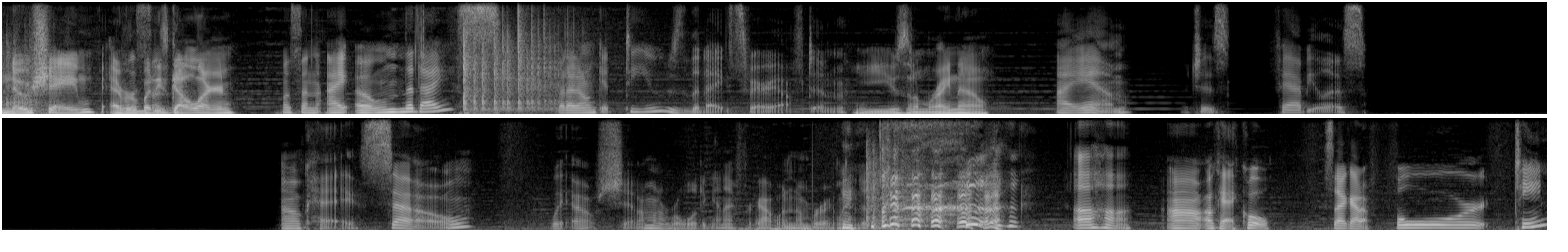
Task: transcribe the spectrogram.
No shame. Everybody's Listen. got to learn. listen, I own the dice, but I don't get to use the dice very often. You're using them right now. I am, which is fabulous. Okay, so wait. Oh shit! I'm gonna roll it again. I forgot what number I landed. on. Uh huh. uh, okay, cool. So I got a 14.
